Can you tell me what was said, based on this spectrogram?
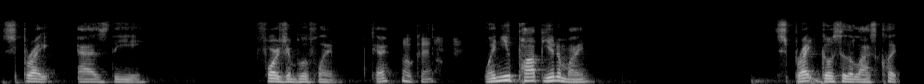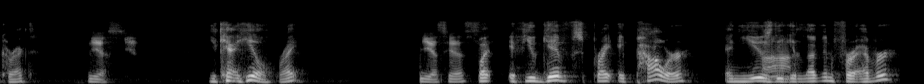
Sprite as the Forge and Blue Flame. Okay. Okay. When you pop Unimind, Sprite goes to the last click, correct? Yes. You can't heal, right? Yes. Yes. But if you give Sprite a power and use Ah. the 11 forever,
